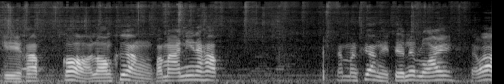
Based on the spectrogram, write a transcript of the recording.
เคครับ ก็ลองเครื่องประมาณนี้นะครับ น้ำมันเครื่องเนี่ยเติมเรียบร้อย แต่ว่า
